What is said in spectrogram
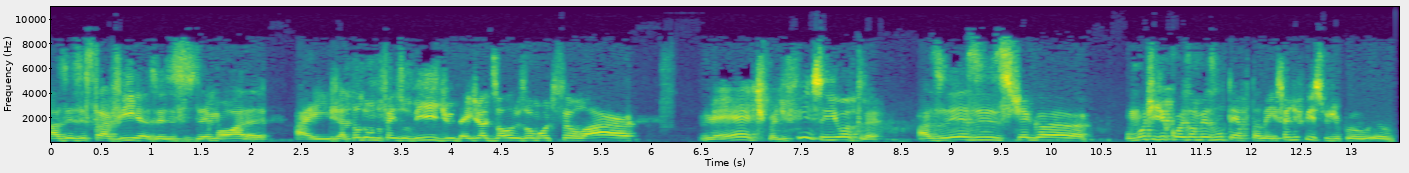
às vezes extravia, às vezes demora, aí já todo mundo fez o vídeo, daí já desvalorizou um monte de celular. É, tipo, é difícil. E outra, às vezes chega um monte de coisa ao mesmo tempo também, isso é difícil. Tipo, eu, eu-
